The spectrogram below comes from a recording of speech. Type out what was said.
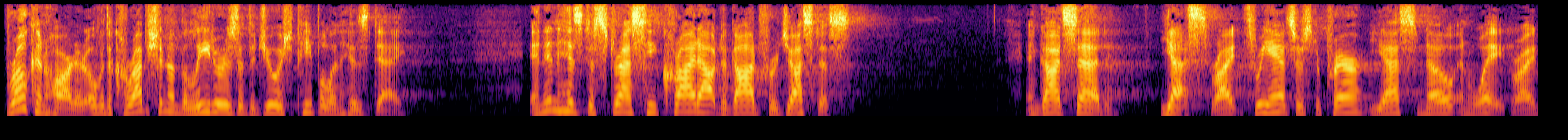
brokenhearted over the corruption of the leaders of the Jewish people in his day. And in his distress, he cried out to God for justice. And God said, Yes, right? Three answers to prayer yes, no, and wait, right?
